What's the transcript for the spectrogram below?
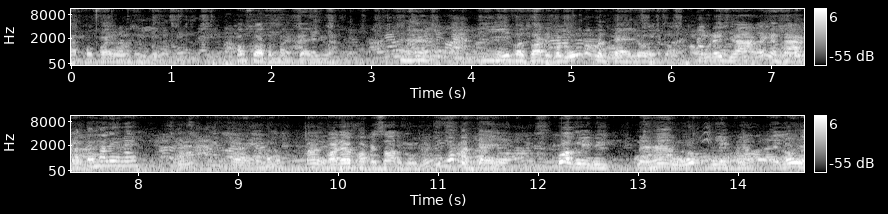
มัดบอกไว้โอ้สิเขาสอดแต่มั่นใจอยู่ทีเขาสอดที่เขารู้ก็มั่นใจเลยกูได้ชีวางได้กับสร้างต่องมาเลยเลยบ้งพอได้พอไปสอดผมก็มั่นใจ พวกรีบในห้างลุกรีบเป็นลงใน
